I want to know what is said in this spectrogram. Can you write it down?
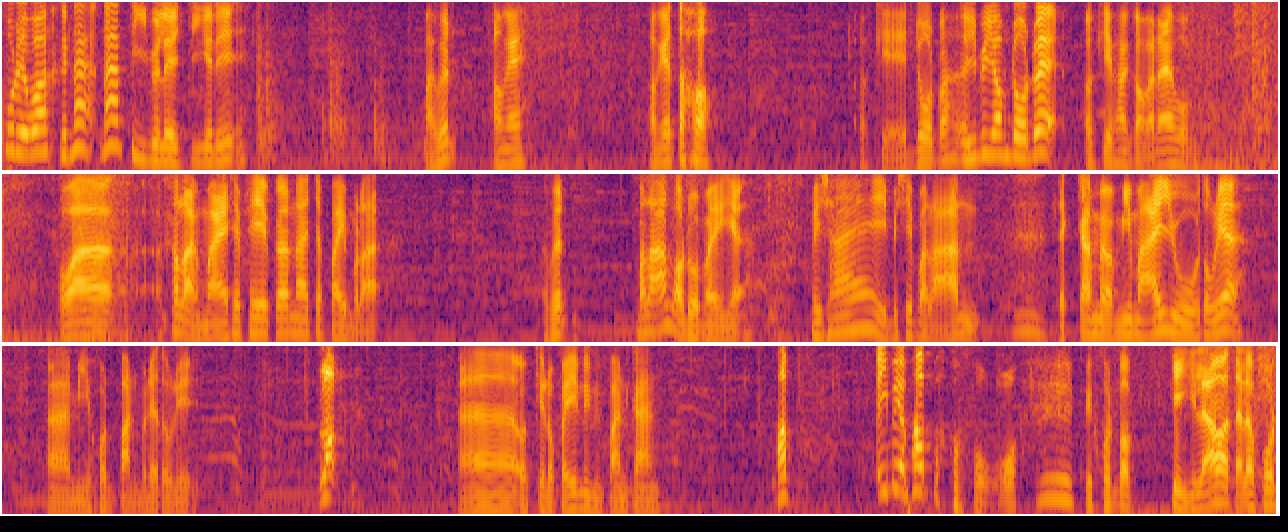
พูดเลยว่าคือหน้าหน้าตีไปเลยจริงอันนี้มาเพื่อนเอาไง เอาไงต่อโอเคโดดปะเอ้ยไม่ยอมโดดด้วยโอเคพังก่อนก็ได้ผมเพราะว่าข้างหลังไม้เทพๆก็น่าจะไปหมดละเอาเพื่อนบาลานซ์เหรอโดดมาอย่างเงี้ยไม่ใช่ไม่ใช่บาลานแต่กันแบบมีไม้อยู่ตรงเนี้ยอ่ามีคนปั่นไปเนี่ยตรงนี้ล็อกอ่าโอเคลงไปหนึ่งปานกลางพับไอ้ยเบี้ยพับโอ้โหเป็นคนแบบเก่งอยู่แล้วแต่ละคน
